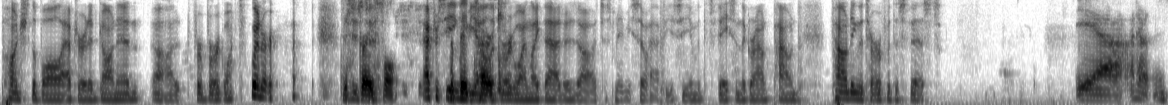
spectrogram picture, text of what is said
punched the ball after it had gone in uh, for Bergwijn's winner. Which is just- Disgraceful. after seeing him big yell at Bergwijn like that, it, oh, it just made me so happy to see him with his face in the ground, pound, pounding the turf with his fists. Yeah, I don't.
